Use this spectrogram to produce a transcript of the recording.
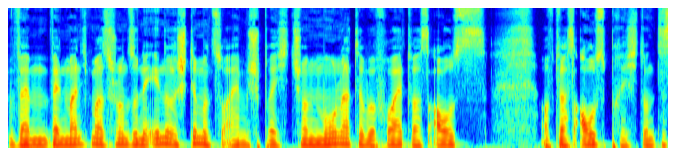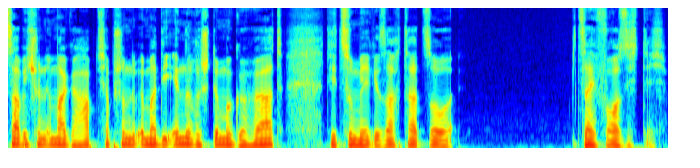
wenn, wenn manchmal schon so eine innere Stimme zu einem spricht, schon Monate bevor etwas aus, auf etwas ausbricht. Und das habe ich schon immer gehabt. Ich habe schon immer die innere Stimme gehört, die zu mir gesagt hat, so, sei vorsichtig.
